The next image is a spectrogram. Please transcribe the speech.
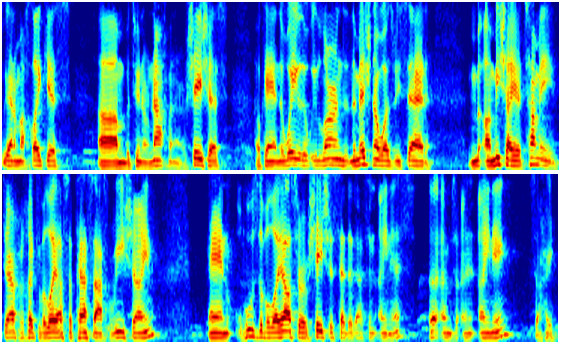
We had a machlekes um, between Rav Nachman and Rav Sheshes. Okay, and the way that we learned the Mishnah was we said. Uh, Misha Yatami, Derech Pesach Rishain. And who's the Balayasar of Shesha said that that's an Einis, uh, I'm sorry, an Einin, sorry.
